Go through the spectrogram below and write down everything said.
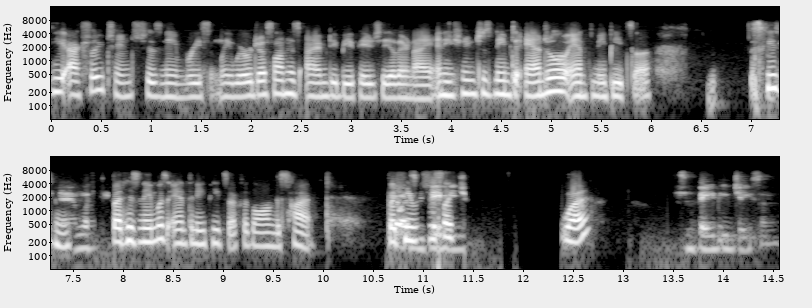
he actually changed his name recently. We were just on his IMDb page the other night, and he changed his name to Angelo Anthony Pizza. Excuse me Okay, I'm but his name was Anthony Pizza for the longest time. But he was just like, what? J- Baby Jason.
